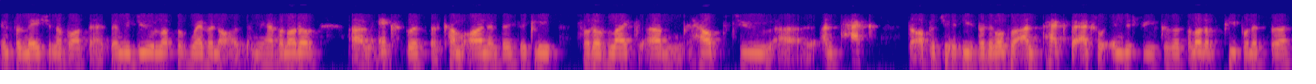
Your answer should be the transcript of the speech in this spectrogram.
information about that. And we do lots of webinars, and we have a lot of um, experts that come on and basically sort of like um, help to uh, unpack the opportunities, but then also unpack the actual industry because there's a lot of people that's a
